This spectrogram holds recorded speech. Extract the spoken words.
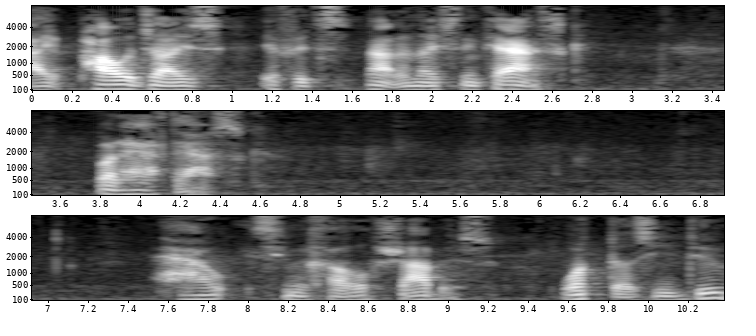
I, apologize if it's not a nice thing to ask, but I have to ask. How is he Mechal Shabbos? What does he do?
